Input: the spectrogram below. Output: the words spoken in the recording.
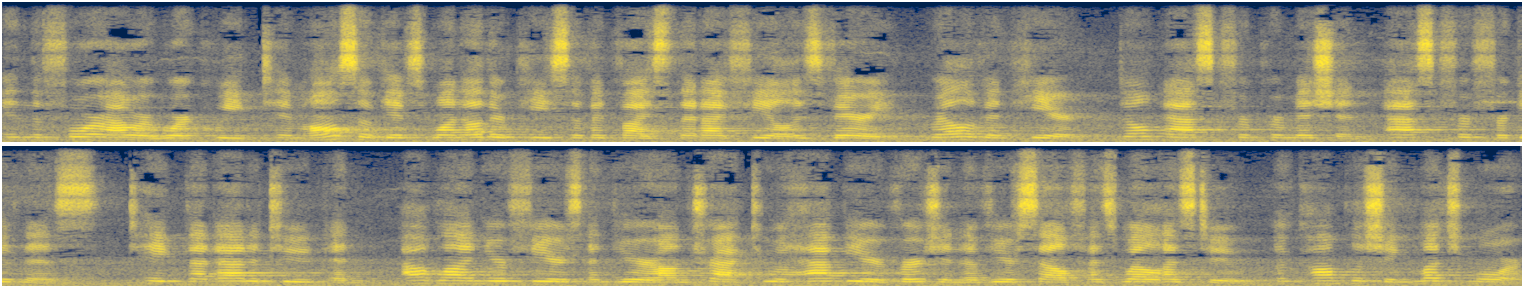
in the 4 hour work week, Tim also gives one other piece of advice that I feel is very relevant here. Don't ask for permission, ask for forgiveness. Take that attitude and outline your fears, and you're on track to a happier version of yourself as well as to accomplishing much more.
